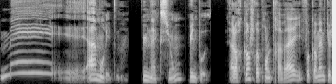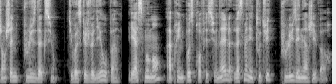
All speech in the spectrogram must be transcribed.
mais à mon rythme. Une action, une pause. Alors quand je reprends le travail, il faut quand même que j'enchaîne plus d'actions. Tu vois ce que je veux dire ou pas? Et à ce moment, après une pause professionnelle, la semaine est tout de suite plus énergivore.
